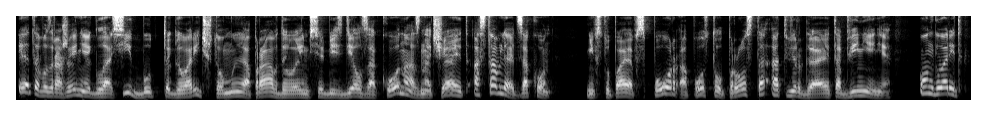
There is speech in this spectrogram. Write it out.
Это возражение гласит, будто говорить, что мы оправдываемся без дел закона, означает оставлять закон. Не вступая в спор, апостол просто отвергает обвинение. Он говорит –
